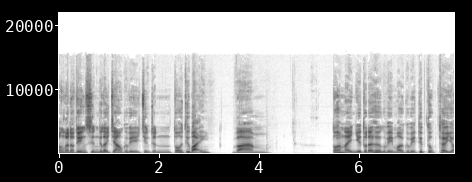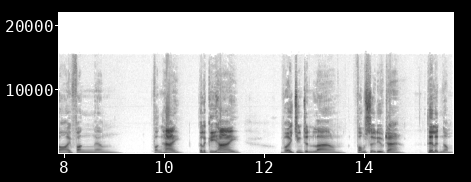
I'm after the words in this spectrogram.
Vâng, lời đầu tiên xin gửi lời chào quý vị chương trình tối thứ bảy và tối hôm nay như tôi đã hứa quý vị mời quý vị tiếp tục theo dõi phần à, phần 2, tức là kỳ 2 với chương trình là phóng sự điều tra thế lực ngầm.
